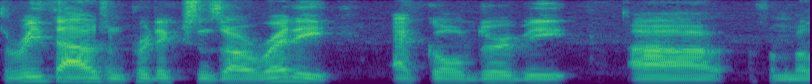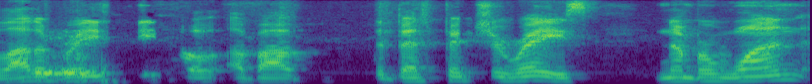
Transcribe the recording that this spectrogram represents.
3,000 predictions already at Gold Derby uh, from a lot of brave people about the best picture race. Number one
